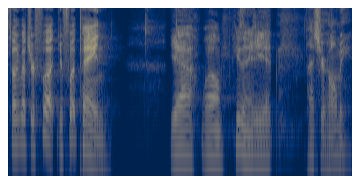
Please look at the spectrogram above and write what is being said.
tell me about your foot, your foot pain. Yeah, well, he's an idiot. That's your homie.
